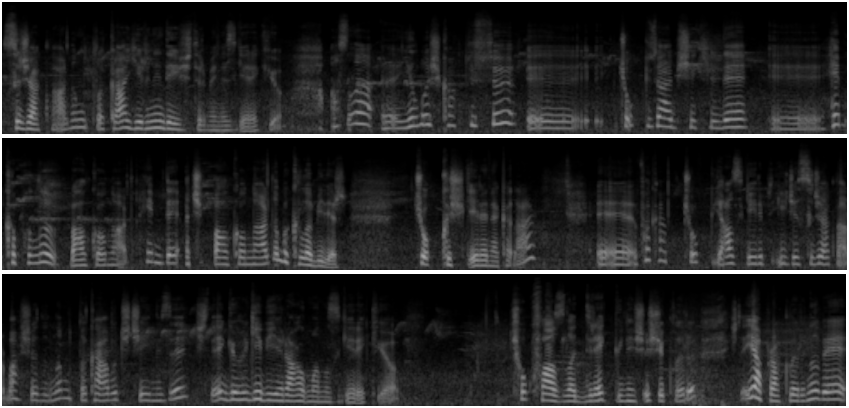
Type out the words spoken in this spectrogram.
sıcaklarda mutlaka yerini değiştirmeniz gerekiyor. Aslında e, yılbaşı kaktüsü e, çok güzel bir şekilde e, hem kapalı balkonlarda hem de açık balkonlarda bakılabilir. Çok kış gelene kadar. E, fakat çok yaz gelip iyice sıcaklar başladığında mutlaka bu çiçeğinizi işte gölge bir yere almanız gerekiyor. Çok fazla direkt güneş ışıkları işte yapraklarını ve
